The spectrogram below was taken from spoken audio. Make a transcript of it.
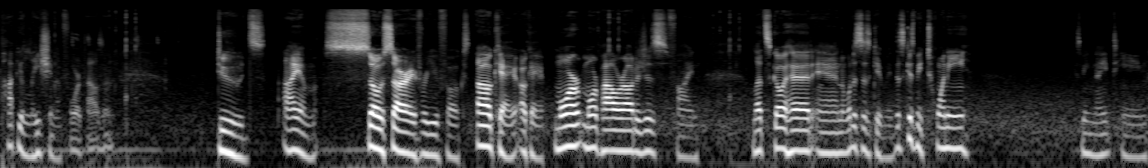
Population of 4,000. Dudes, I am so sorry for you folks. Okay, okay. More more power outages, fine. Let's go ahead and what does this give me? This gives me 20 gives me 19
